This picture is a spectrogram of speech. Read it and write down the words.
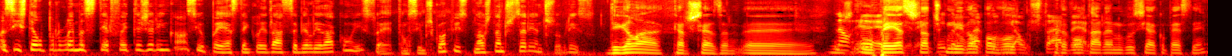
mas isto é o problema de se ter feito a geringonça e o PS tem que lidar, saber lidar com isso. É tão simples quanto isso. Nós estamos serenos sobre isso. Diga lá, Carlos César, uh, Não, o é, PS está disponível lugar, para, para voltar a negociar com o PSD?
